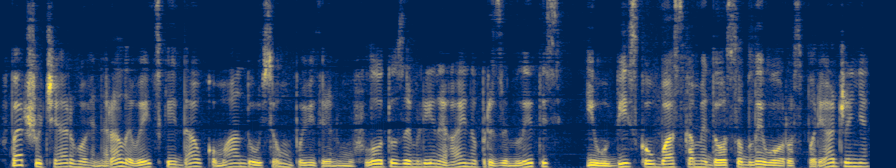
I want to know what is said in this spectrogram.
В першу чергу генерал Левицький дав команду усьому повітряному флоту землі негайно приземлитись і у бій з ковбасками до особливого розпорядження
